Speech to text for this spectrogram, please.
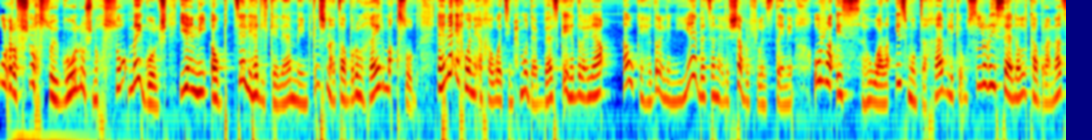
وعرف شنو خصو يقول وشنو خصو ما يقولش يعني أو بالتالي هذا الكلام ما يمكنش نعتبروه غير مقصود. هنا إخواني أخواتي محمود عباس كيهضر عليها أو كيهضر على نيابة على الشعب الفلسطيني والرئيس هو رئيس منتخب اللي كيوصل رسالة للكابرانات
